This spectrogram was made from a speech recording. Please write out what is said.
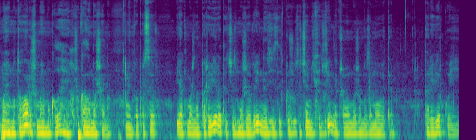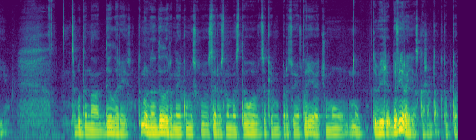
моєму товаришу, моєму колегі шукали машину. Він попросив, як можна перевірити, чи зможе в Рівне з'їздити. Кажу, зачем їхати в Рівне, якщо ми можемо замовити перевірку і це буде на дилері, ну не на дилері, на якомусь сервісному СТО, з яким працює авторія, чому ну, довіра, довіра є, скажімо так. Тобто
